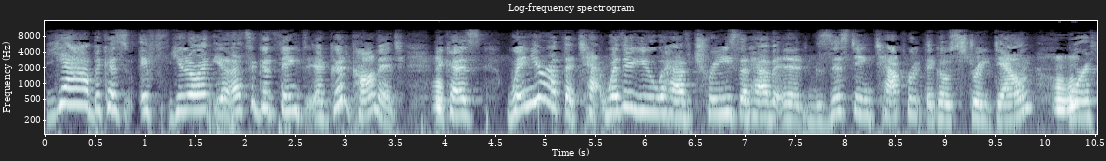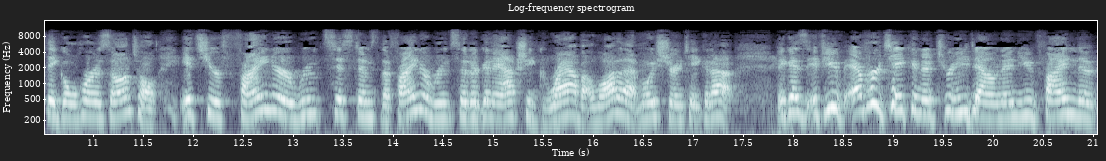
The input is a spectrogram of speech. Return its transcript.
Yeah, because if you know what, yeah, that's a good thing, a good comment. Because when you're at the tap, whether you have trees that have an existing taproot that goes straight down, mm-hmm. or if they go horizontal, it's your finer root systems, the finer roots that are going to actually grab a lot of that moisture and take it up. Because if you've ever taken a tree down and you find the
